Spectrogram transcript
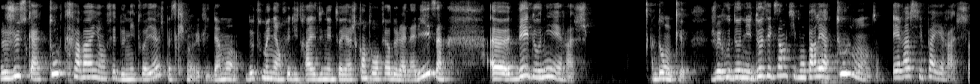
jusqu'à tout le travail, en fait, de nettoyage, parce qu'évidemment, de toute manière, on fait du travail de nettoyage quand on va faire de l'analyse, euh, des données RH. Donc, je vais vous donner deux exemples qui vont parler à tout le monde. RH et pas RH.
